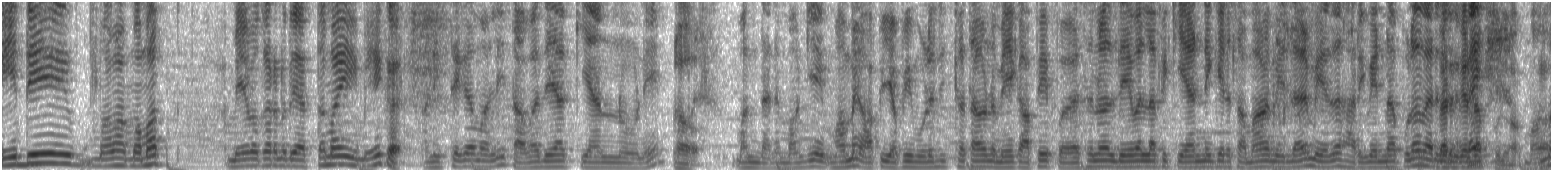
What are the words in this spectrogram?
ඒදේ මම මමත් මේව කරන දෙයක් තමයි මේක. අනිත්තක මල්ලි තව දෙයක් කියන්න ඕනේ. මන්දන මගේ ම අපි අපි මුලදි කතාවන මේ අපේ පර්සනල් දේවල් අපි කියන්න කියෙන සමාන මෙදර මේද හරිවෙන්න පුළුවන්. මම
